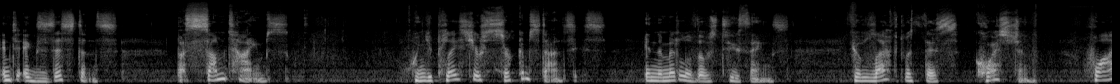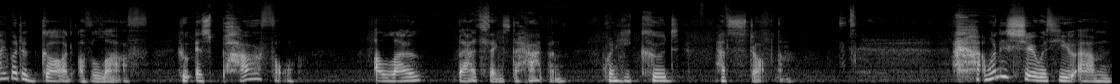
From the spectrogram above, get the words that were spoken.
into existence. But sometimes, when you place your circumstances in the middle of those two things, you're left with this question why would a God of love, who is powerful, allow bad things to happen when he could have stopped them? I want to share with you um,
